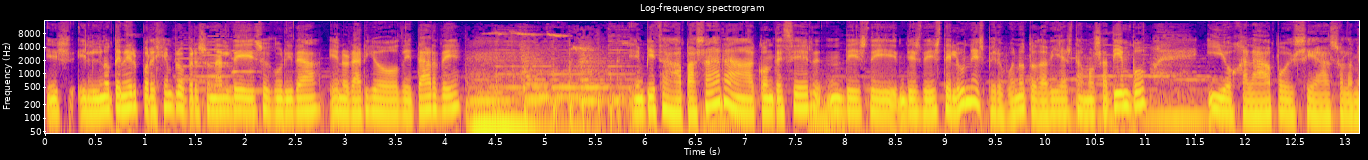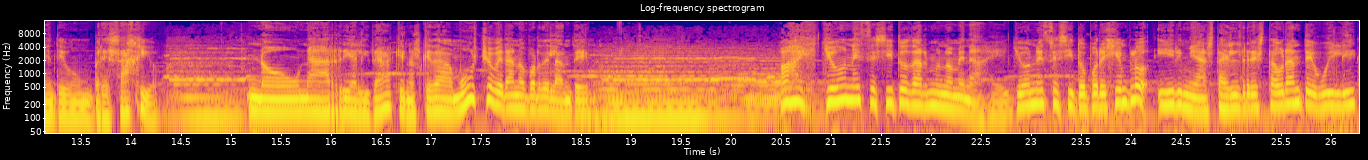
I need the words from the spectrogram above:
Es el no tener, por ejemplo, personal de seguridad en horario de tarde empieza a pasar, a acontecer desde, desde este lunes, pero bueno, todavía estamos a tiempo y ojalá pues sea solamente un presagio, no una realidad que nos queda mucho verano por delante. Ay, yo necesito darme un homenaje. Yo necesito, por ejemplo, irme hasta el restaurante Willy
